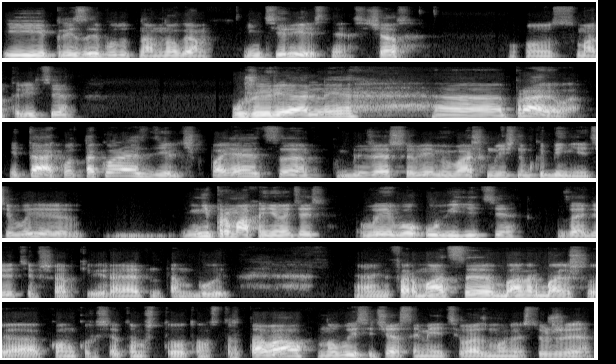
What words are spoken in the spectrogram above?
и призы будут намного интереснее. Сейчас смотрите уже реальные э, правила. Итак, вот такой разделчик появится в ближайшее время в вашем личном кабинете. Вы не промахнетесь, вы его увидите, зайдете в шапке, вероятно, там будет э, информация, баннер большой о конкурсе, о том, что вот он стартовал, но вы сейчас имеете возможность уже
